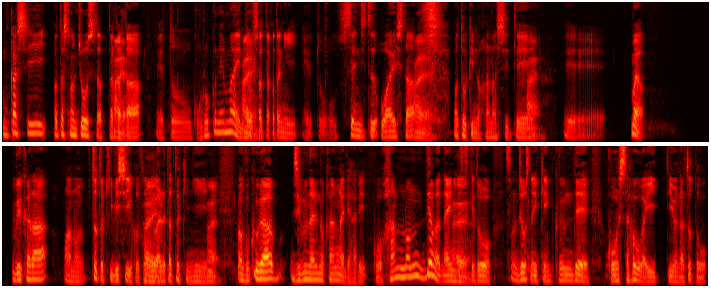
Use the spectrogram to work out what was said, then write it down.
昔、私の上司だった方、えっと、5、6年前に上司だった方に、えっと、先日お会いした、はい。まあ、時の話で、はい。えーまあ、上から、あの、ちょっと厳しいことを言われた時に、はい。まあ、僕が自分なりの考えでやはり、こう、反論ではないんですけど、その上司の意見組んで、こうした方がいいっていうような、ちょっと、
